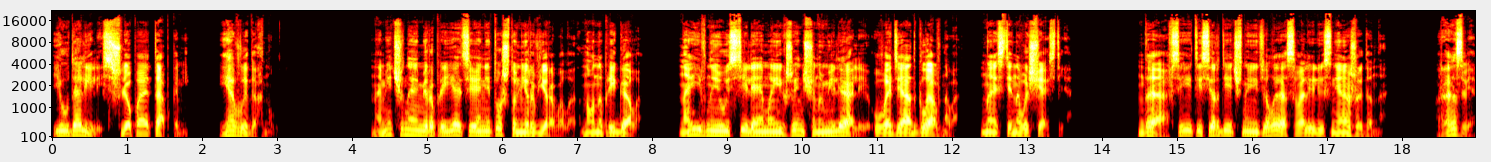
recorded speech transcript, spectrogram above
и удалились, шлепая тапками. Я выдохнул. Намеченное мероприятие не то что нервировало, но напрягало. Наивные усилия моих женщин умиляли, уводя от главного — Настиного счастья. Да, все эти сердечные дела свалились неожиданно. «Разве?»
